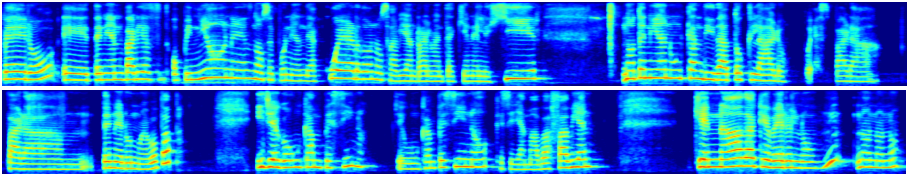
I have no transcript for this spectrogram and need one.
pero eh, tenían varias opiniones, no se ponían de acuerdo, no sabían realmente a quién elegir, no tenían un candidato claro, pues, para, para um, tener un nuevo papa. Y llegó un campesino, llegó un campesino que se llamaba Fabián, que nada que ver el no, mm, no, no, no,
